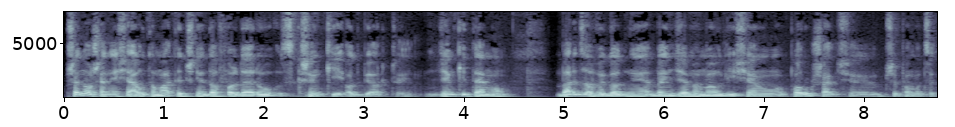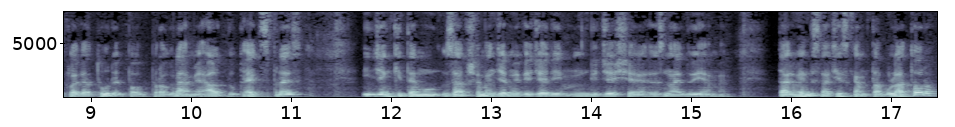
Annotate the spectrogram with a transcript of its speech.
przenoszenie się automatycznie do folderu skrzynki odbiorczej. Dzięki temu bardzo wygodnie będziemy mogli się poruszać e, przy pomocy klawiatury po programie Outlook Express i dzięki temu zawsze będziemy wiedzieli, gdzie się znajdujemy. Tak więc naciskam tabulator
